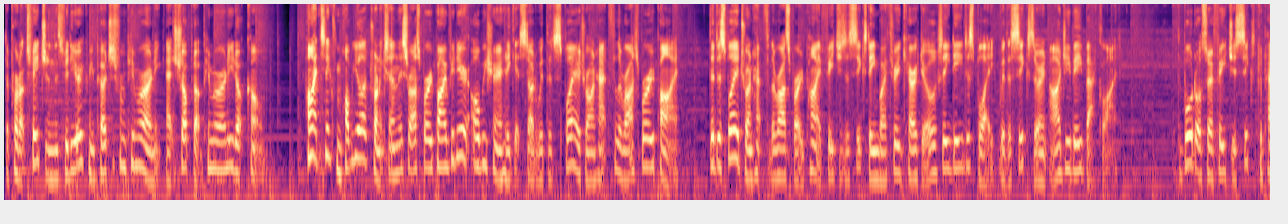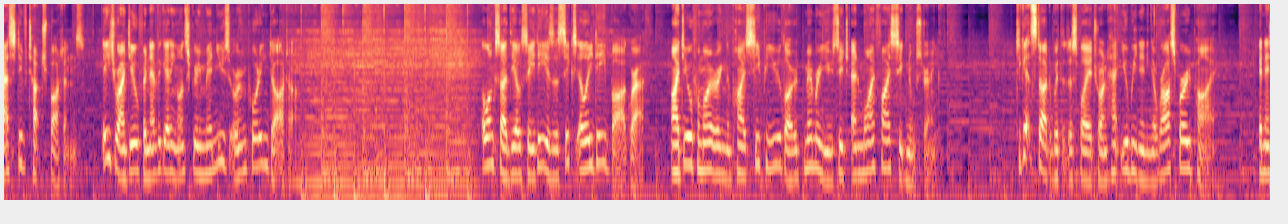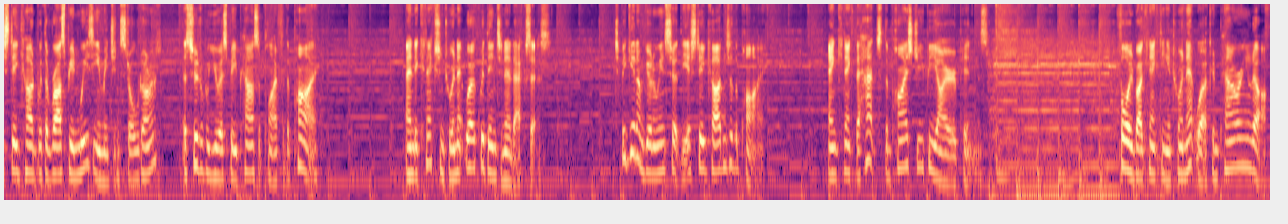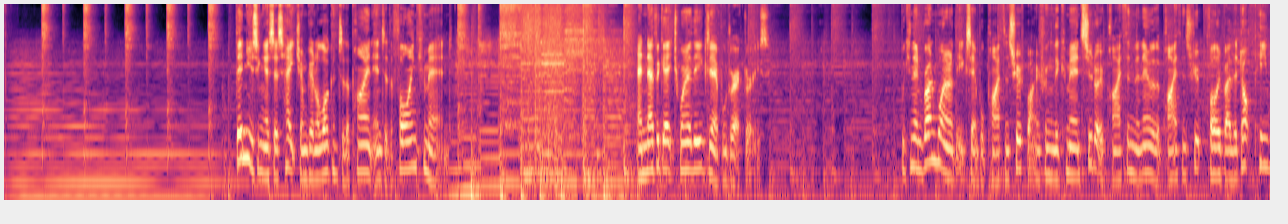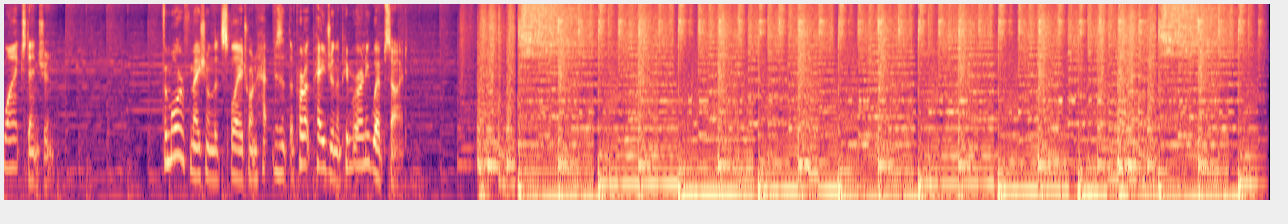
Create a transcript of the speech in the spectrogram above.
The products featured in this video can be purchased from Pimoroni at shop.pimoroni.com. Hi, it's Nick from Hobby Electronics and in this Raspberry Pi video I'll be showing you how to get started with the DisplayOTron hat for the Raspberry Pi. The DisplayOTron hat for the Raspberry Pi features a 16x3 character LCD display with a 6 zone RGB backlight. The board also features 6 capacitive touch buttons. These are ideal for navigating on-screen menus or importing data. Alongside the LCD is a 6 LED bar graph ideal for monitoring the Pi's CPU load, memory usage and Wi-Fi signal strength. To get started with the DisplayOTron hat you'll be needing a Raspberry Pi, an SD card with a Raspbian Wheezy image installed on it, a suitable USB power supply for the Pi, and a connection to a network with internet access. To begin I'm going to insert the SD card into the Pi, and connect the hat to the Pi's GPIO pins, followed by connecting it to a network and powering it up. Then using SSH I'm going to log into the Pi and enter the following command. And navigate to one of the example directories. We can then run one of the example Python script by entering the command sudo python the name of the Python script followed by the .py extension. For more information on the DisplayOTron visit the product page on the Pimoroni website.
